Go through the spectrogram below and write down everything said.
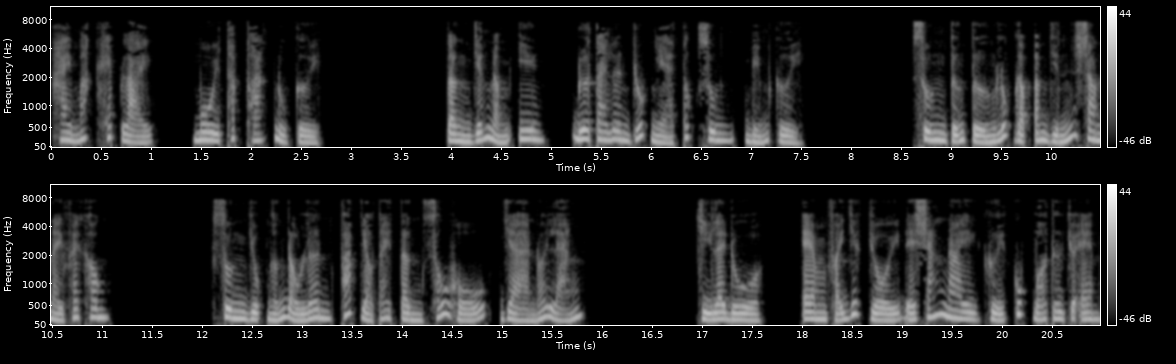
hai mắt khép lại, môi thấp thoáng nụ cười. Tần vẫn nằm yên, đưa tay lên vuốt nhẹ tóc Xuân, mỉm cười. Xuân tưởng tượng lúc gặp âm dĩnh sau này phải không? Xuân dục ngẩng đầu lên, phát vào tay Tần xấu hổ và nói lãng. Chị lại đùa, em phải dứt dội để sáng nay gửi cúc bỏ thư cho em.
